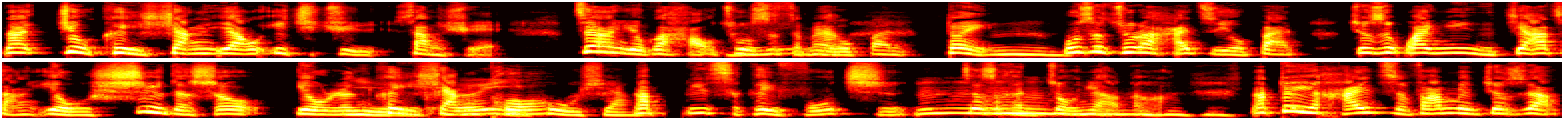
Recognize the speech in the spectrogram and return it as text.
那就可以相邀一起去上学。这样有个好处是怎么样？有伴。对，不是除了孩子有伴，就是万一你家长有事的时候，有人可以相托，互相，那彼此可以扶持，这是很重要的啊。那对于孩子方面，就是要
